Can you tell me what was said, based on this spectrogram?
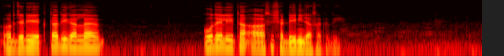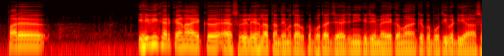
ਔਰ ਜਿਹੜੀ ਏਕਤਾ ਦੀ ਗੱਲ ਹੈ, ਉਹਦੇ ਲਈ ਤਾਂ ਆਸ ਛੱਡੀ ਨਹੀਂ ਜਾ ਸਕਦੀ। ਪਰ ਇਹ ਵੀ ਖੈਰ ਕਹਿਣਾ ਇੱਕ ਇਸ ਵੇਲੇ ਹਾਲਾਤਾਂ ਦੇ ਮੁਤਾਬਕ ਬਹੁਤਾ ਜਾਇਜ਼ ਨਹੀਂ ਕਿ ਜੇ ਮੈਂ ਇਹ ਕਹਾਂ ਕਿਉਂਕਿ ਬਹੁਤੀ ਵੱਡੀ ਆਸ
